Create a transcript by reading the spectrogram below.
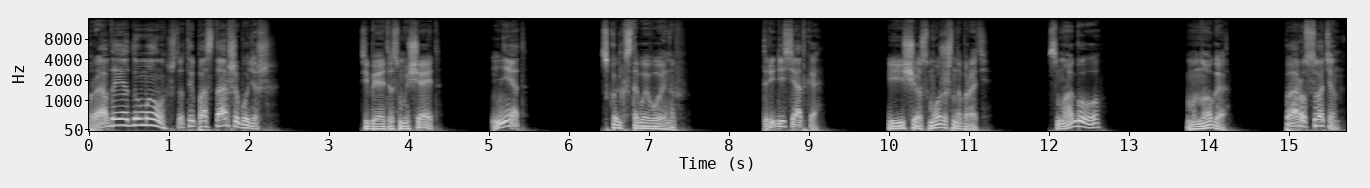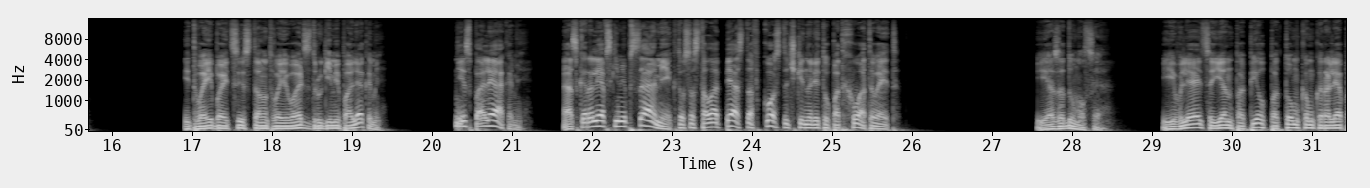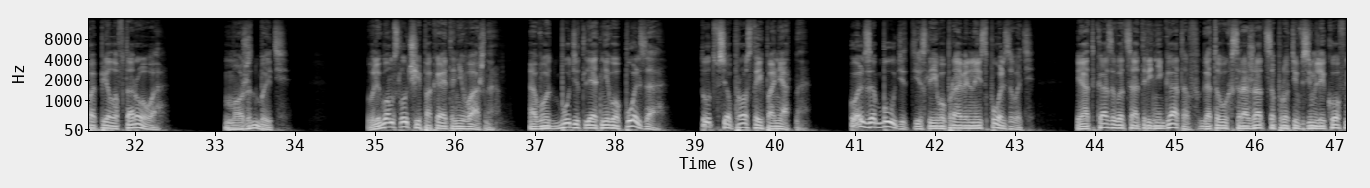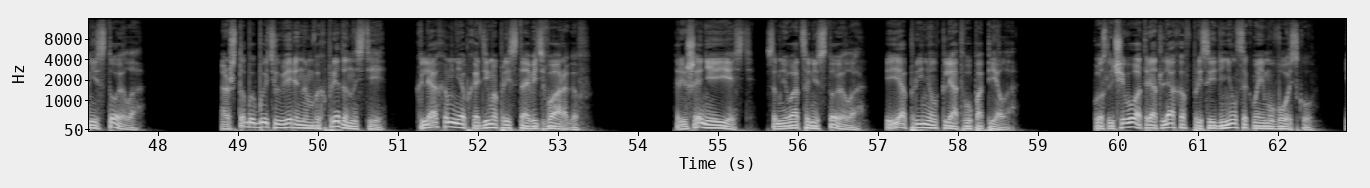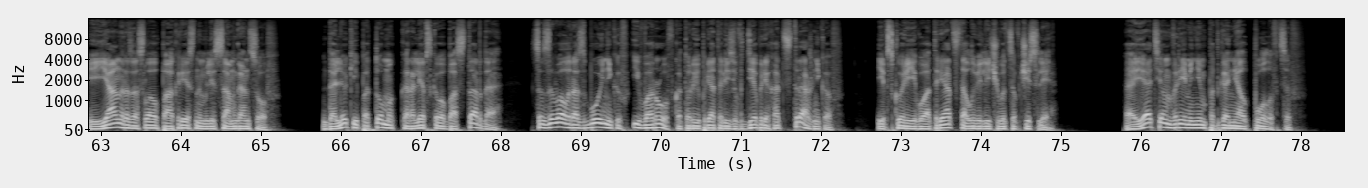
Правда, я думал, что ты постарше будешь. Тебя это смущает? Нет. Сколько с тобой воинов? Три десятка. И еще сможешь набрать? Смогу. Много? Пару сотен. И твои бойцы станут воевать с другими поляками? Не с поляками, а с королевскими псами, кто со стола пястов косточки на лету подхватывает. Я задумался. Является Ян Попел потомком короля Попела II? Может быть. В любом случае, пока это не важно. А вот будет ли от него польза, тут все просто и понятно. Польза будет, если его правильно использовать. И отказываться от ренегатов, готовых сражаться против земляков, не стоило. А чтобы быть уверенным в их преданности, кляхам необходимо приставить варагов. Решение есть, сомневаться не стоило, и я принял клятву попела. После чего отряд ляхов присоединился к моему войску, и Ян разослал по окрестным лесам гонцов. Далекий потомок королевского бастарда созывал разбойников и воров, которые прятались в дебрях от стражников, и вскоре его отряд стал увеличиваться в числе. А я тем временем подгонял половцев.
